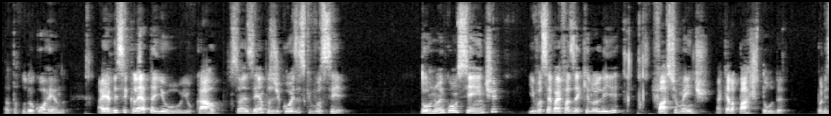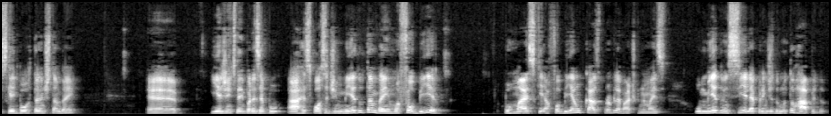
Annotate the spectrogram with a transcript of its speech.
Então tá tudo ocorrendo. Aí a bicicleta e o, e o carro são exemplos de coisas que você tornou inconsciente e você vai fazer aquilo ali facilmente, aquela parte toda. Por isso que é importante também. É... E a gente tem, por exemplo, a resposta de medo também. Uma fobia, por mais que a fobia é um caso problemático, né? mas o medo em si ele é aprendido muito rápido.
